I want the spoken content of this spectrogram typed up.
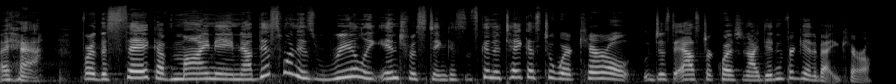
Aha. For the sake of my name. Now, this one is really interesting because it's going to take us to where Carol just asked her question. I didn't forget about you, Carol.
